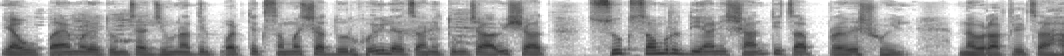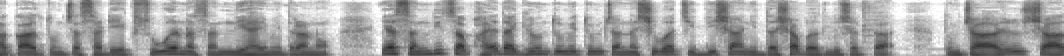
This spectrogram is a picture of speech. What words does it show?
या उपायामुळे तुमच्या जीवनातील प्रत्येक समस्या दूर होईलच आणि तुमच्या आयुष्यात सुख समृद्धी आणि शांतीचा प्रवेश होईल. नवरात्रीचा हा काळ तुमच्यासाठी एक सुवर्ण संधी आहे मित्रांनो. या संधीचा फायदा घेऊन तुम्ही तुमच्या नशिबाची दिशा आणि दशा बदलू शकता. तुमच्या आयुष्यात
